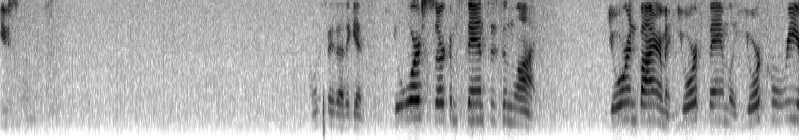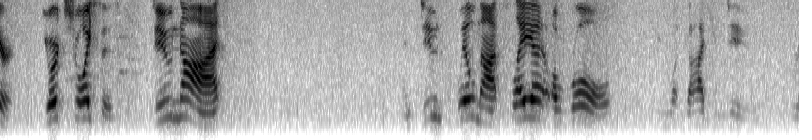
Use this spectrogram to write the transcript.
usefulness. I want to say that again. Your circumstances in life, your environment, your family, your career, your choices do not and do will not play a, a role in what God can do through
